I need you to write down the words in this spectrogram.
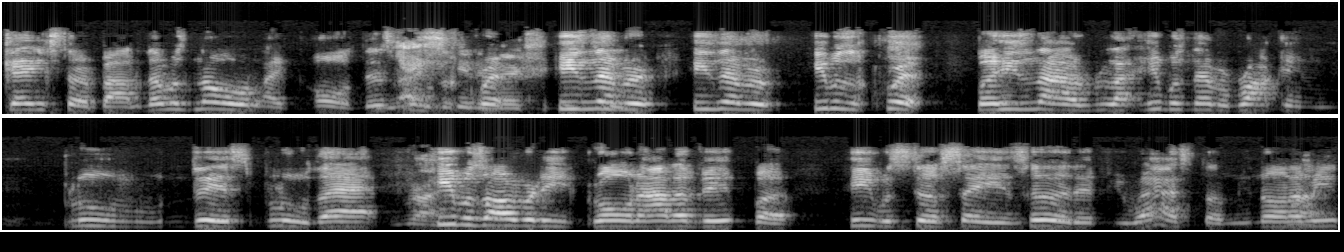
gangster about him. There was no like, oh, this Light was a skinned crip. He's too. never, he's never, he was a crip, but he's not like he was never rocking blue this, blue that. Right. He was already grown out of it, but he would still say his hood if you asked him. You know what I mean?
